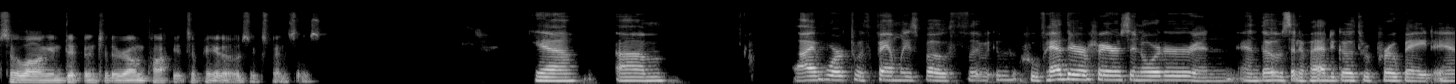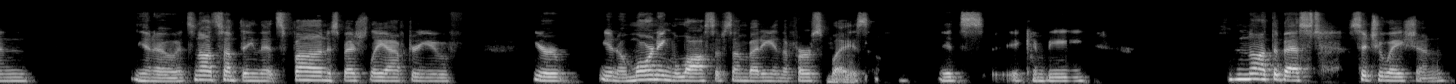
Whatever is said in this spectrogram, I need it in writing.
so long and dip into their own pocket to pay those expenses yeah um i've worked with families both who've had their affairs in order and and those that have had to go through probate and you know it's not something that's fun especially after you've you're you know mourning the loss of somebody in the first mm-hmm. place it's it can be not the best situation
